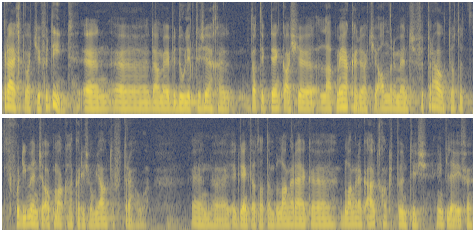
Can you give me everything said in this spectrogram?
krijgt wat je verdient. En daarmee bedoel ik te zeggen dat ik denk als je laat merken dat je andere mensen vertrouwt, dat het voor die mensen ook makkelijker is om jou te vertrouwen. En ik denk dat dat een belangrijke, belangrijk uitgangspunt is in het leven.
